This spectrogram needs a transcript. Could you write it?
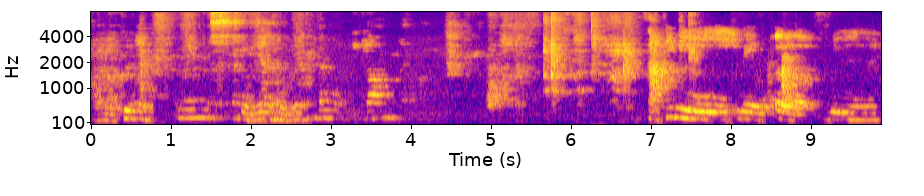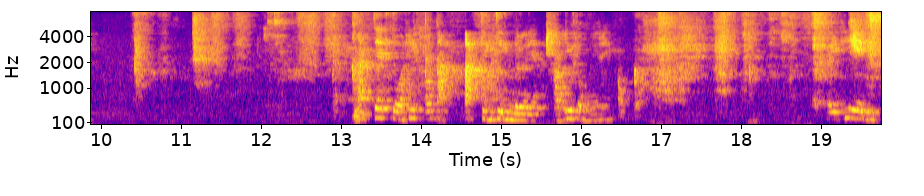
ขออหนูขึ้นยังหมุนยังหมุนยังมันหมุนอีกรอบหนึงแล้วอะสาที่มีเมลเอ่อ มี บัตเจ็ตตัวที่เขาตัดตัดจริง ๆ เลยอะเขาที่ส่งไปให้ไปที่ ABC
